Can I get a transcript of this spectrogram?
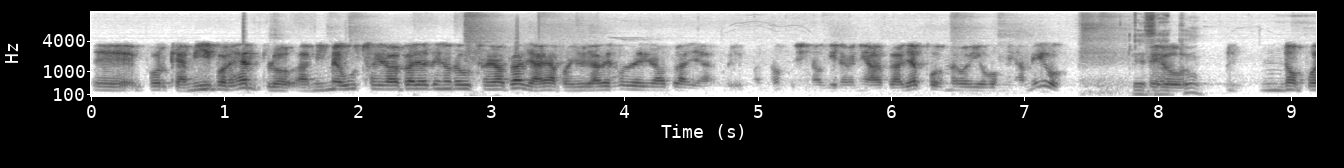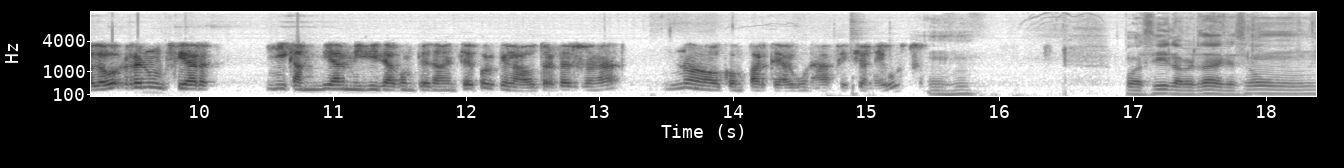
eh, porque a mí, por ejemplo, a mí me gusta ir a la playa, a ti no te gusta ir a la playa, ya, pues yo ya dejo de ir a la playa. Pues, no, pues si no quiere venir a la playa, pues me voy yo con mis amigos. Pero no puedo renunciar ni cambiar mi vida completamente porque la otra persona no comparte algunas aficiones y gustos. Pues sí, la verdad es que son,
